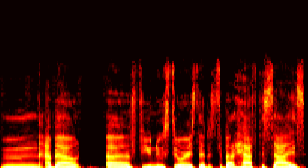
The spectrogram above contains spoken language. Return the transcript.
mm, about a few new stores that it's about half the size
